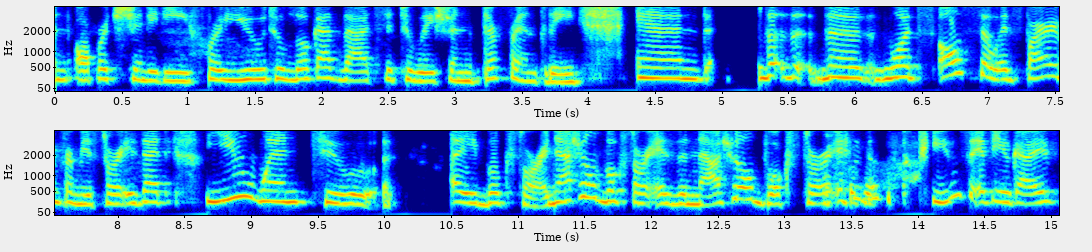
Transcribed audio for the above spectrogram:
an opportunity for you to look at that situation differently. And the, the, the what's also inspiring from your story is that you went to a bookstore. A National Bookstore is the national bookstore in the Philippines. If you guys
